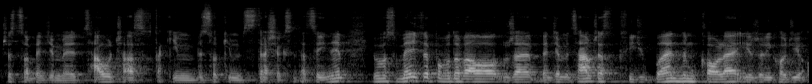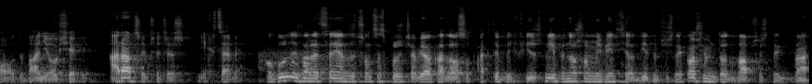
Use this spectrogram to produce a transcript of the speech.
przez co będziemy cały czas w takim wysokim stresie oksydacyjnym i po prostu będzie to powodowało, że będziemy cały czas tkwić w błędnym kole, jeżeli chodzi o dbanie o siebie, a raczej przecież nie chcemy. Ogólne zalecenia dotyczące spożycia białka dla osób aktywnych fizycznie wynoszą mniej więcej od 1,8 do 2,2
